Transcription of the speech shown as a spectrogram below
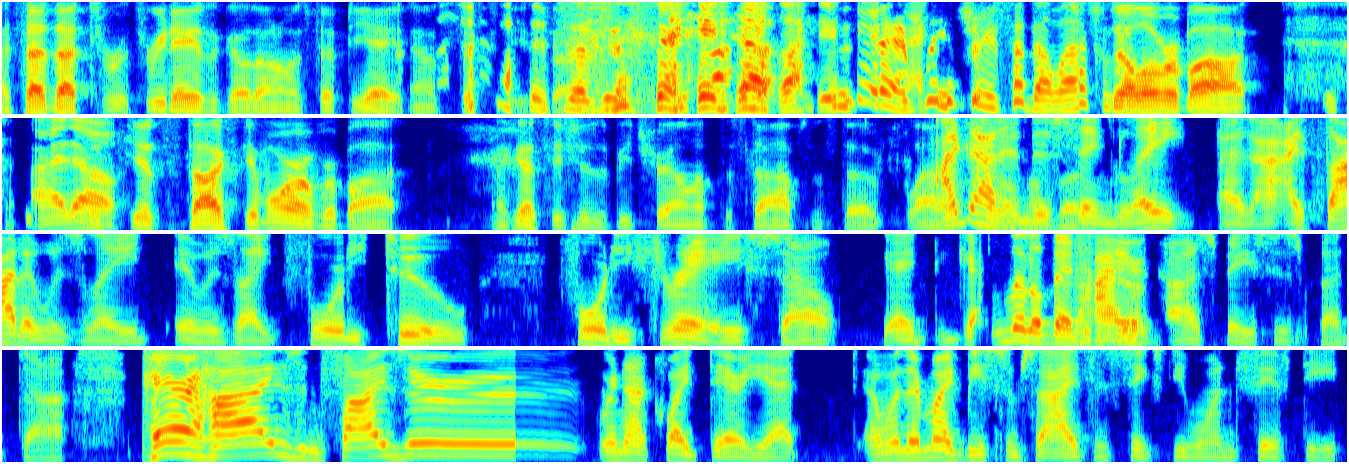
I said that th- three days ago. That one was 58. Now it's 60. So. I'm pretty sure you said that last Still week. Still overbought. I know. Gets, stocks get more overbought. I guess he should just be trailing up the stops instead of flat. I got in this thing late, and I thought it was late. It was like 42, 43. So it got a little bit higher good. cost basis, but uh, pair highs and Pfizer, we're not quite there yet and well, there might be some size at 6150.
